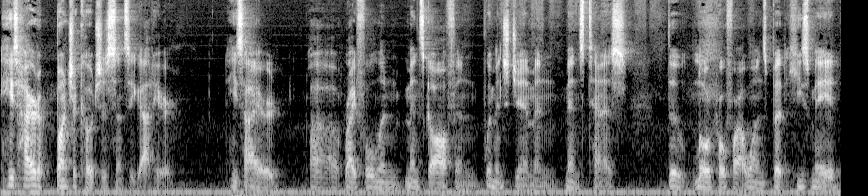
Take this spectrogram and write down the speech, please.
he's hired a bunch of coaches since he got here. He's hired uh, rifle and men's golf and women's gym and men's tennis, the lower profile ones. But he's made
